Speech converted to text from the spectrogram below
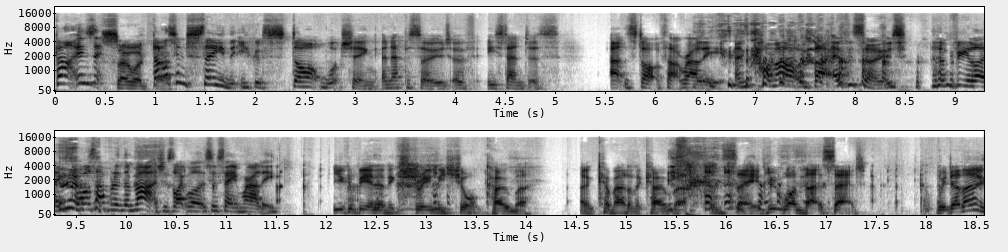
That is So unfair. That's insane that you could start watching an episode of EastEnders at the start of that rally and come out of that episode and be like, so what's happened in the match? It's like, well, it's the same rally. You could be in an extremely short coma and come out of the coma and say, "Who won that set?" We don't know.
